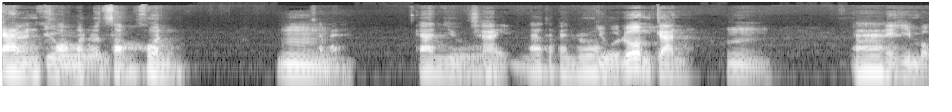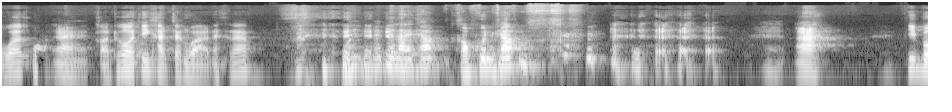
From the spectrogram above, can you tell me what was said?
กันการอยู่ของมนุษย์สองคนอืมใช่ไหมการอยู่ใช่น่าจะเป็นร่วมอยู่ร่วมกัน อืมอ่า เฮียคิมบอกว่าอ่า ขอโทษที่ขัดจังหวะนะครับไม่ไม่เป็นไรครับ ขอบคุณครับ อะพี่โบ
